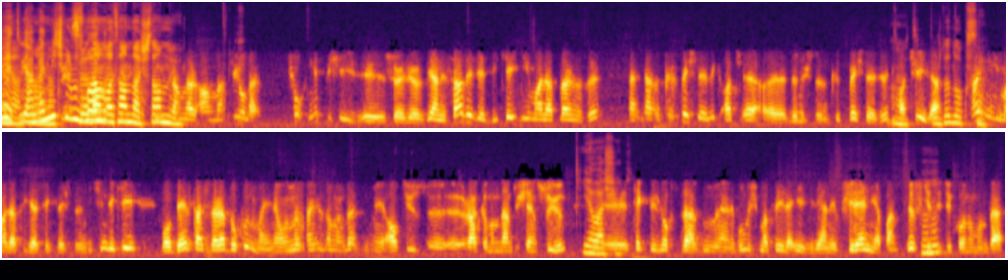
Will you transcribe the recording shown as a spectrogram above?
evet yani aynen. ben hiçbir uzmanlık... Sıradan vatandaş da anlıyor. İnsanlar anlatıyorlar. Çok net bir şey e, söylüyoruz. Yani sadece dikey imalatlarınızı yani 45 derecelik açı e, e, dönüştürün. 45 derecelik evet, açıyla aynı imalatı gerçekleştirin. İçindeki o dev taşlara dokunmayın. Yani onlar aynı zamanda 600 e, rakamından düşen suyun Yavaş. E, tek bir noktada yani buluşmasıyla ilgili yani fren yapan, hız kesici konumunda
